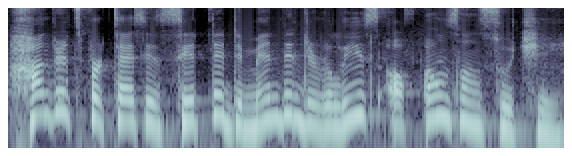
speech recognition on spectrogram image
Hundreds protest in Sydney demanding the release of Aung San Suu Kyi.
